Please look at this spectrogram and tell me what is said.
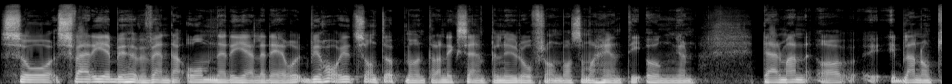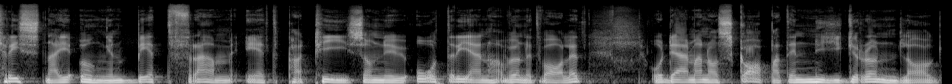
Så Sverige behöver vända om när det gäller det. Och vi har ju ett sånt uppmuntrande exempel nu då från vad som har hänt i Ungern. Där man bland de kristna i Ungern bett fram ett parti som nu återigen har vunnit valet. Och där man har skapat en ny grundlag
